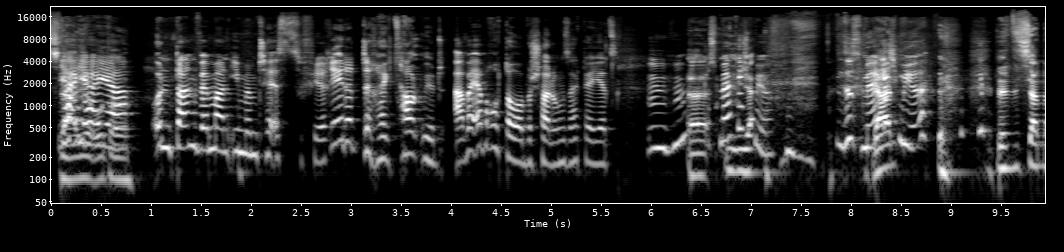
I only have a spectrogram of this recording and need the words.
Stereo Ja, ja, ja. Und dann, wenn man ihm im TS zu viel redet, direkt Soundmute. Aber er braucht Dauerbeschallung, sagt er jetzt. Mhm, äh, das merke ich ja. mir. Das merke ja, ich mir. Das ist ja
